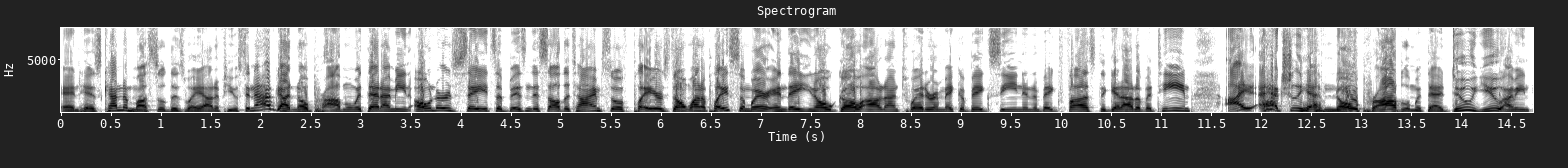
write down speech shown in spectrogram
and has kind of muscled his way out of Houston. I've got no problem with that. I mean, owners say it's a business all the time, so if players don't want to play somewhere and they, you know, go out on Twitter and make a big scene and a big fuss to get out of a team, I actually have no problem with that. Do you? I mean,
